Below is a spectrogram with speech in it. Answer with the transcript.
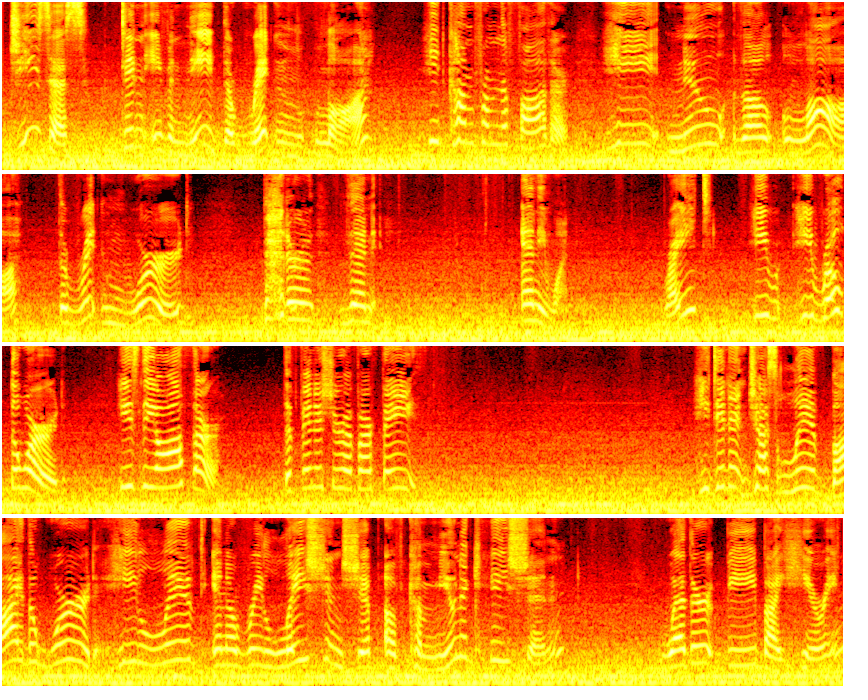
Jesus didn't even need the written law, he'd come from the Father. He knew the law the written word better than anyone. Right? He he wrote the word. He's the author, the finisher of our faith. He didn't just live by the word, he lived in a relationship of communication, whether it be by hearing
